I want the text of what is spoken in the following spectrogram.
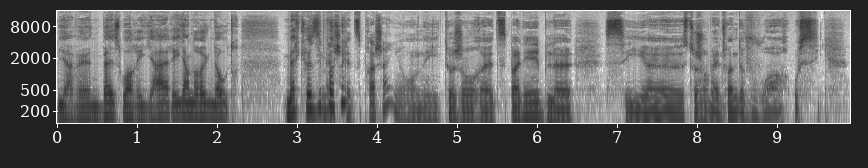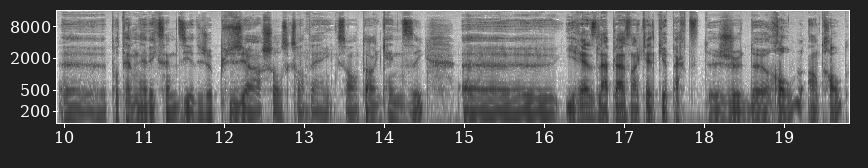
Il y avait une belle soirée hier et il y en aura une autre mercredi prochain? Mercredi prochain, on est toujours euh, disponible. C'est euh, toujours bien fun de vous voir aussi. Euh, pour terminer avec samedi, il y a déjà plusieurs choses qui sont, qui sont organisées. Euh, il reste de la place dans quelques parties de jeux de rôle, entre autres.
